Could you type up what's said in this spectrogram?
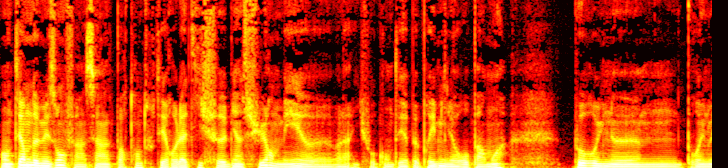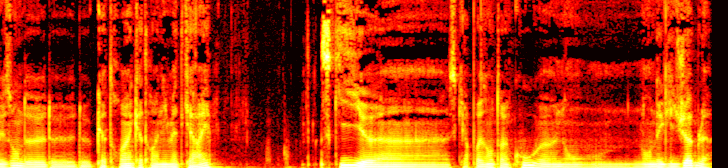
En termes de maison, enfin c'est important, tout est relatif bien sûr, mais voilà, il faut compter à peu près 1000 euros par mois pour une pour une maison de, de, de 80-90 mètres carrés, ce qui ce qui représente un coût non non négligeable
